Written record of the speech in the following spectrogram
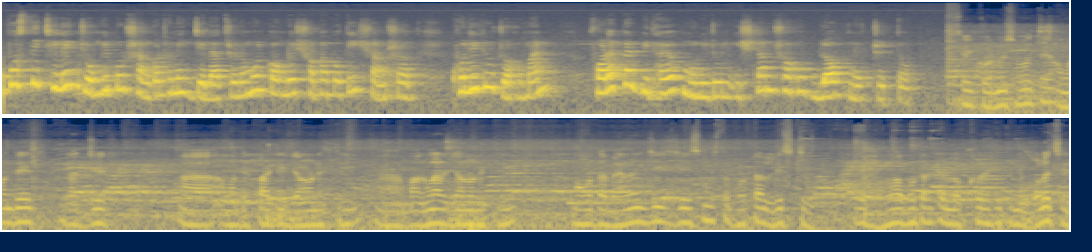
উপস্থিত ছিলেন জঙ্গিপুর সাংগঠনিক জেলা তৃণমূল কংগ্রেস সভাপতি সাংসদ খলিলুর রহমান, ফরাক্কার বিধায়ক মনিরুল ইসলাম সহ ব্লক নেতৃত্ব। সেই কর্মী সভাতে আমাদের রাজ্যের আমাদের পার্টির জননেত্রী বাংলার জননেত্রী মমতা ব্যানার্জি যে সমস্ত ভোটার লিস্টে যে ভুয়া ভোটারকে লক্ষ্য রেখে তিনি বলেছেন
